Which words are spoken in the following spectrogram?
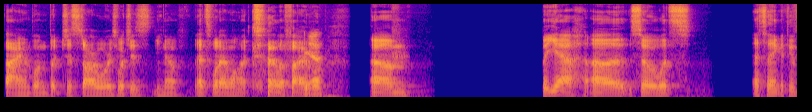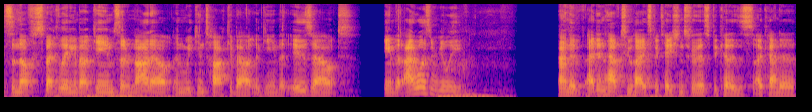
Fire Emblem, but just Star Wars, which is you know that's what I want. 'cause I love Fire Yeah. Emblem. Um, but yeah, uh, so let's. I think I think it's enough speculating about games that are not out, and we can talk about a game that is out. A game that I wasn't really kind of I didn't have too high expectations for this because I kind of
